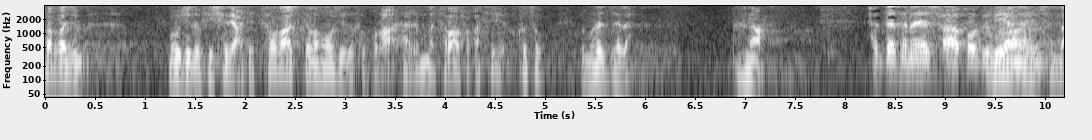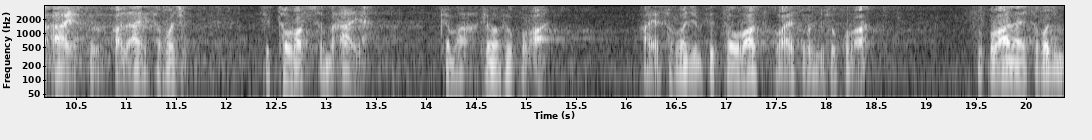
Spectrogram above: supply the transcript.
فالرجم موجود في شريعة التوراة كما هو موجود في القرآن هذا ما توافقت في الكتب المنزلة. نعم. حدثنا إسحاق بن سمى آية قال آية الرجم في التوراة سمى آية كما كما في القرآن. آية الرجم في التوراة وآية الرجم في القرآن. في القرآن آية الرجم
